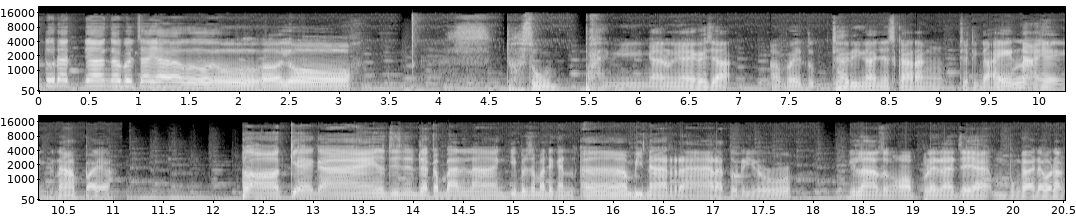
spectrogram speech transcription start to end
turretnya nggak percaya. Oh, ayo. Duh, sumpah ini nganunya ya guys ya. Apa itu jaringannya sekarang jadi nggak enak ya? Kenapa ya? Oke guys, sudah kembali lagi bersama dengan uh, Binara Ratu Riro. Ini langsung operate aja ya, mumpung nggak ada orang.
